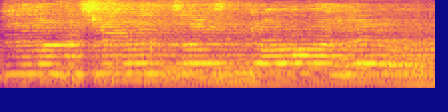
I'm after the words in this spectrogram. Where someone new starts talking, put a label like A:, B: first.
A: दिल चीज क्या है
